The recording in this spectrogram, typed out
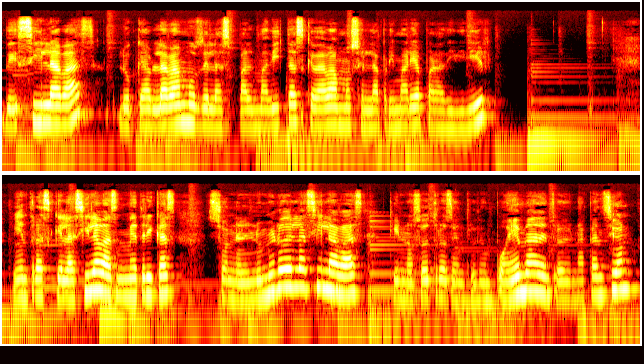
de sílabas, lo que hablábamos de las palmaditas que dábamos en la primaria para dividir, mientras que las sílabas métricas son el número de las sílabas que nosotros dentro de un poema, dentro de una canción,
